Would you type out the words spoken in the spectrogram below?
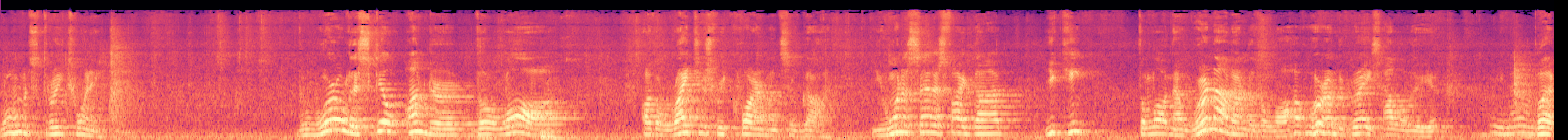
Romans 3.20. The world is still under the law or the righteous requirements of God. You want to satisfy God, you keep the law. Now, we're not under the law, we're under grace, hallelujah. Amen. But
